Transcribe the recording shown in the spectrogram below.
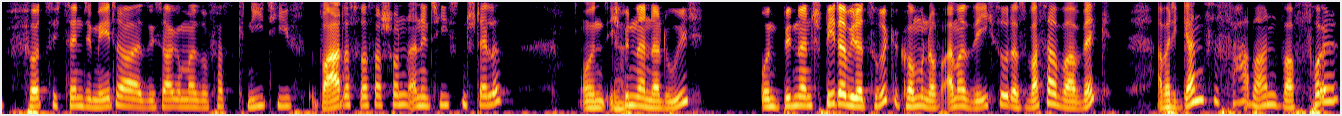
40 Zentimeter, also ich sage mal so fast knietief, war das Wasser schon an der tiefsten Stelle. Und ich ja. bin dann da durch und bin dann später wieder zurückgekommen und auf einmal sehe ich so, das Wasser war weg, aber die ganze Fahrbahn war voll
